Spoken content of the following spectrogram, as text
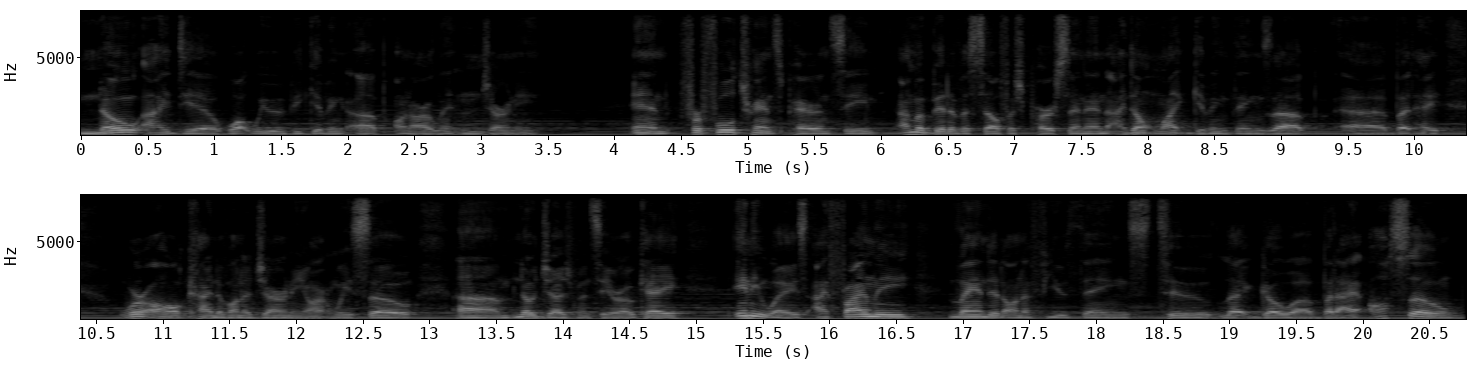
no idea what we would be giving up on our Lenten journey. And for full transparency, I'm a bit of a selfish person and I don't like giving things up. Uh, but hey, we're all kind of on a journey, aren't we? So um, no judgments here, okay? Anyways, I finally landed on a few things to let go of, but I also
